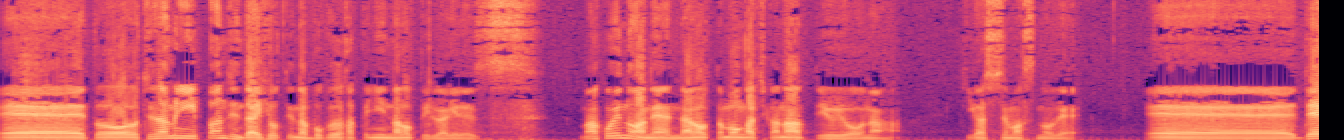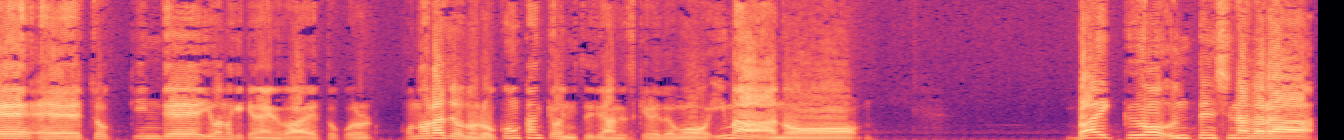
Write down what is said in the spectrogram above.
えーと、ちなみに一般人代表っていうのは僕が勝手に名乗っているだけです。まあこういうのはね、名乗ったもん勝ちかなっていうような気がしてますので。えー、で、えー、直近で言わなきゃいけないのが、えっと、この、このラジオの録音環境についてなんですけれども、今、あのー、バイクを運転しながら、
